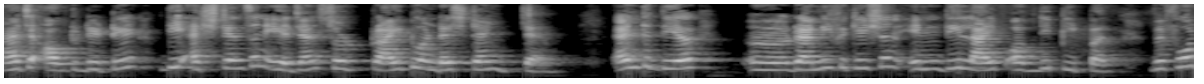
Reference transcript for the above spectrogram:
as outdated, the extension agents should try to understand them and their uh, ramification in the life of the people before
